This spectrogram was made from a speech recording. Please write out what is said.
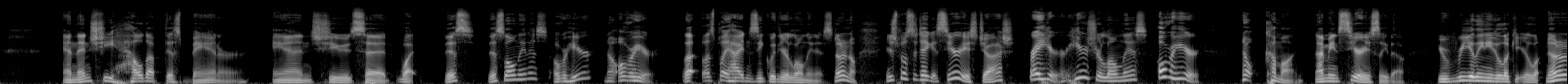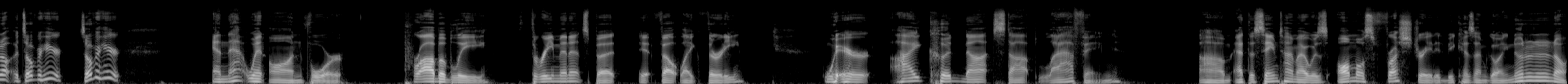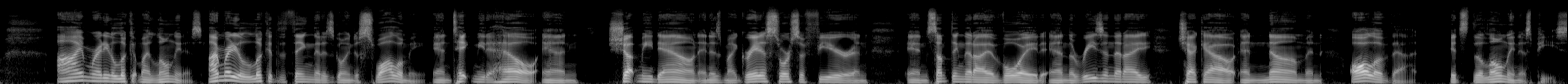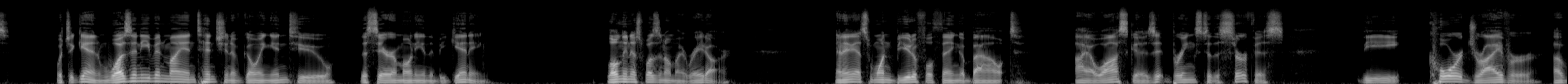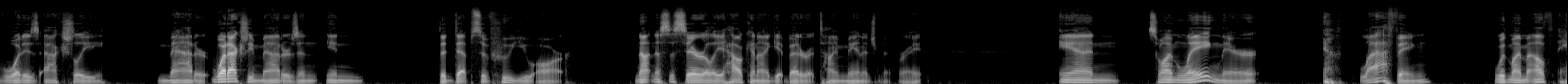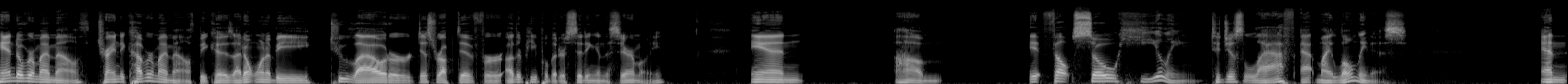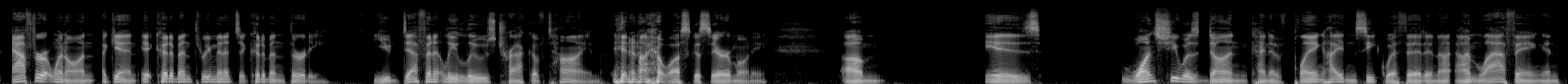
And then she held up this banner and she said, What? This? This loneliness? Over here? No, over here. Let, us play hide and seek with your loneliness. No, no, no. You're supposed to take it serious, Josh. Right here. Here's your loneliness. Over here. No, come on. I mean, seriously, though. You really need to look at your. Lo- no, no, no. It's over here. It's over here. And that went on for probably three minutes, but it felt like 30, where I could not stop laughing. Um, at the same time, I was almost frustrated because I'm going, no, no, no, no, no. I'm ready to look at my loneliness. I'm ready to look at the thing that is going to swallow me and take me to hell and shut me down and is my greatest source of fear and and something that I avoid and the reason that I check out and numb and all of that. It's the loneliness piece, which again wasn't even my intention of going into the ceremony in the beginning. Loneliness wasn't on my radar. And I think that's one beautiful thing about ayahuasca is it brings to the surface the core driver of what is actually matter what actually matters in in the depths of who you are. Not necessarily how can i get better at time management right? And so i'm laying there laughing with my mouth hand over my mouth trying to cover my mouth because i don't want to be too loud or disruptive for other people that are sitting in the ceremony. And um it felt so healing to just laugh at my loneliness. And after it went on, again, it could have been three minutes, it could have been 30. You definitely lose track of time in an ayahuasca ceremony. Um, is once she was done kind of playing hide and seek with it, and I, am laughing, and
